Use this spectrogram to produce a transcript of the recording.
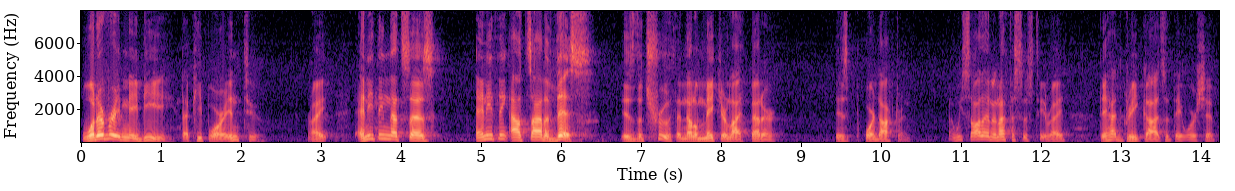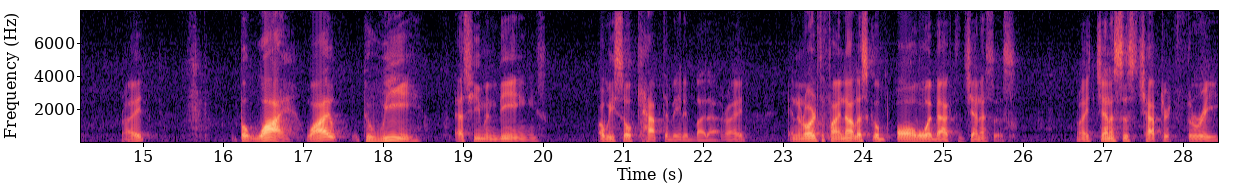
whatever it may be that people are into, right? Anything that says anything outside of this is the truth and that'll make your life better is poor doctrine. We saw that in Ephesus too, right? They had Greek gods that they worship, right? But why? Why do we, as human beings, are we so captivated by that, right? And in order to find out, let's go all the way back to Genesis, right? Genesis chapter 3,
